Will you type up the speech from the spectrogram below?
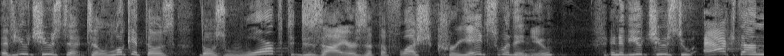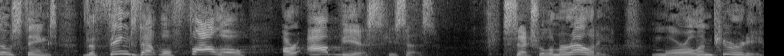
If you choose to, to look at those, those warped desires that the flesh creates within you, and if you choose to act on those things, the things that will follow are obvious, he says. Sexual immorality, moral impurity,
